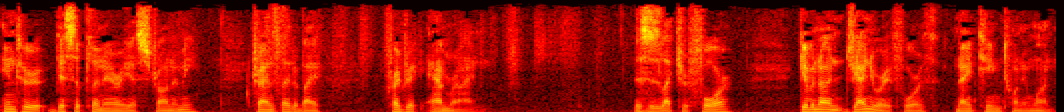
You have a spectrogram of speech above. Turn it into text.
Interdisciplinary Astronomy, translated by Frederick Amrine. This is Lecture 4, given on January 4th, 1921.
